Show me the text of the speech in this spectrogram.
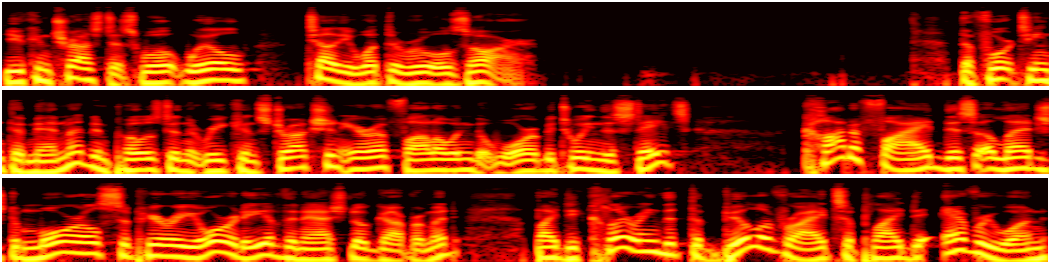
you can trust us. We'll we'll tell you what the rules are." The 14th Amendment, imposed in the Reconstruction era following the war between the states, codified this alleged moral superiority of the national government by declaring that the Bill of Rights applied to everyone,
